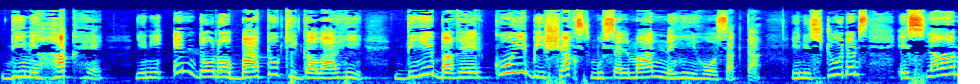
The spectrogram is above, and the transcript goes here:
دین حق ہے۔ یعنی ان دونوں باتوں کی گواہی دیے بغیر کوئی بھی شخص مسلمان نہیں ہو سکتا۔ یعنی اسٹوڈنٹس اسلام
